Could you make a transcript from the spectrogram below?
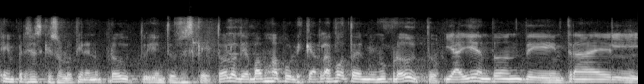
empresas que solo tienen un producto y entonces que todos los días vamos a publicar la foto del mismo producto. Y ahí es donde entra el,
